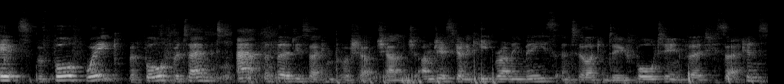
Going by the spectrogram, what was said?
It's the fourth week, the fourth attempt at the 30 second push up challenge. I'm just going to keep running these until I can do 40 in 30 seconds.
